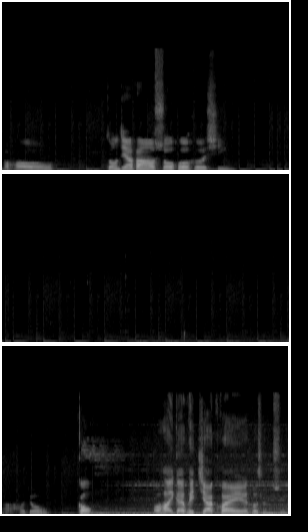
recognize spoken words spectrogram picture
然后中间放收获核心，然后就够，然后它应该会加快合成速度，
